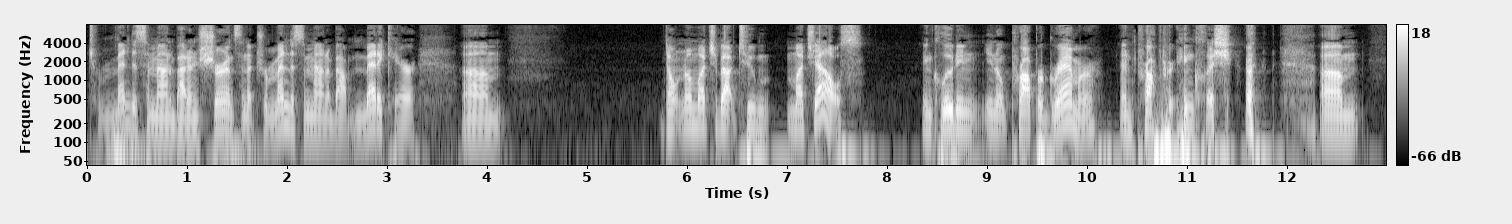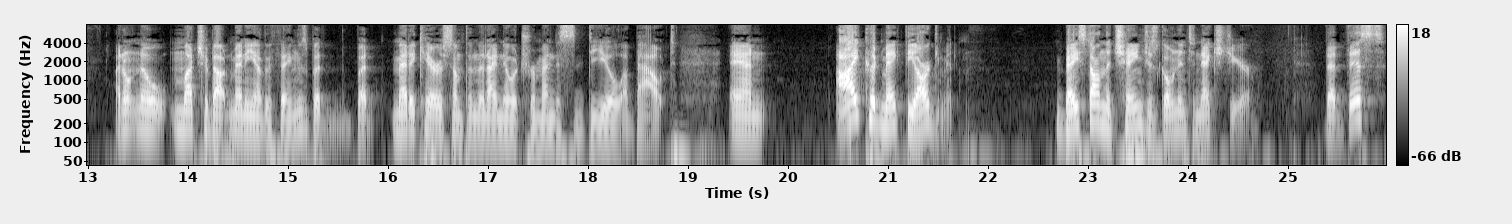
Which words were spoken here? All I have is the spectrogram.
tremendous amount about insurance and a tremendous amount about Medicare. Um, don't know much about too much else, including you know proper grammar and proper English. um, I don't know much about many other things, but but Medicare is something that I know a tremendous deal about, and I could make the argument, based on the changes going into next year, that this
